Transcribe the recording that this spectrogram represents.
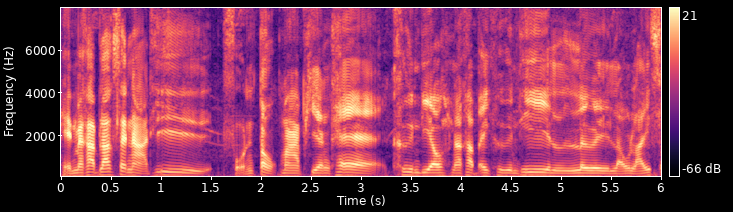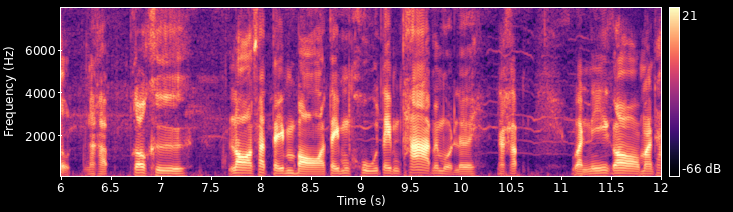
เห็นไหมครับ ลักษณะที่ฝนตกมาเพียงแค่คืนเดียวนะครับ ไอ้คืนที่เลยเราไลฟ์สดนะครับ ก็คือรอสเต็มบ่อเต็มคูเต็มท่าไปหมดเลยนะครับ วันนี้ก็มาท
